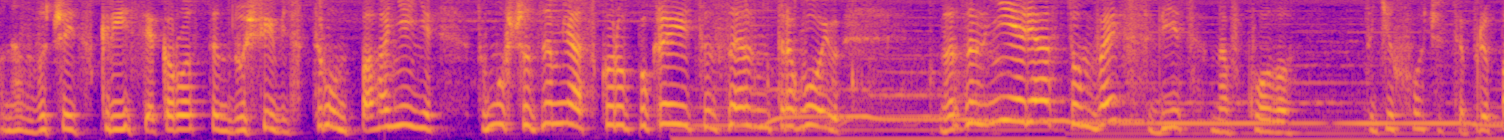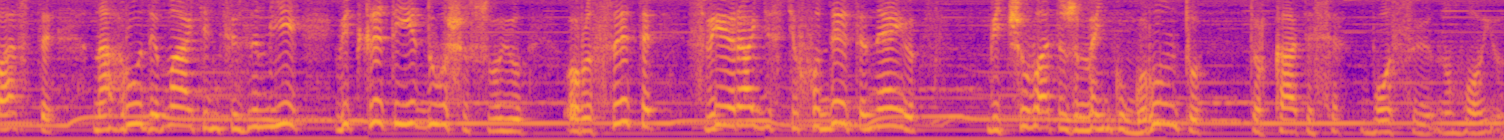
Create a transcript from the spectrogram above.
Вона звучить скрізь, як розтин душі від струн паганіні, тому що земля скоро покриється зеленою травою. Зазеленіє рястом весь світ навколо. Тоді хочеться припасти на груди матінці землі, відкрити їй душу свою, оросити своєю радістю ходити нею, відчувати жменьку ґрунту, торкатися босою ногою.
